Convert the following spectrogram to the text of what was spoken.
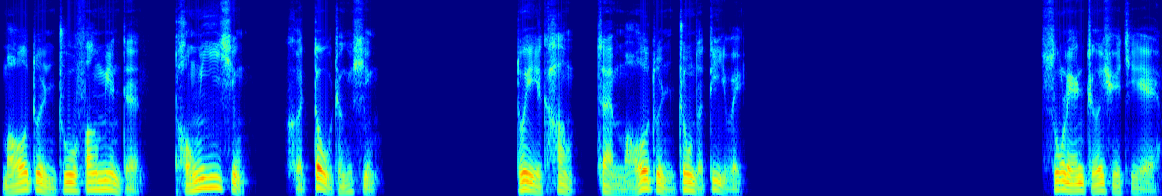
矛盾诸方面的同一性和斗争性，对抗在矛盾中的地位。苏联哲学界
